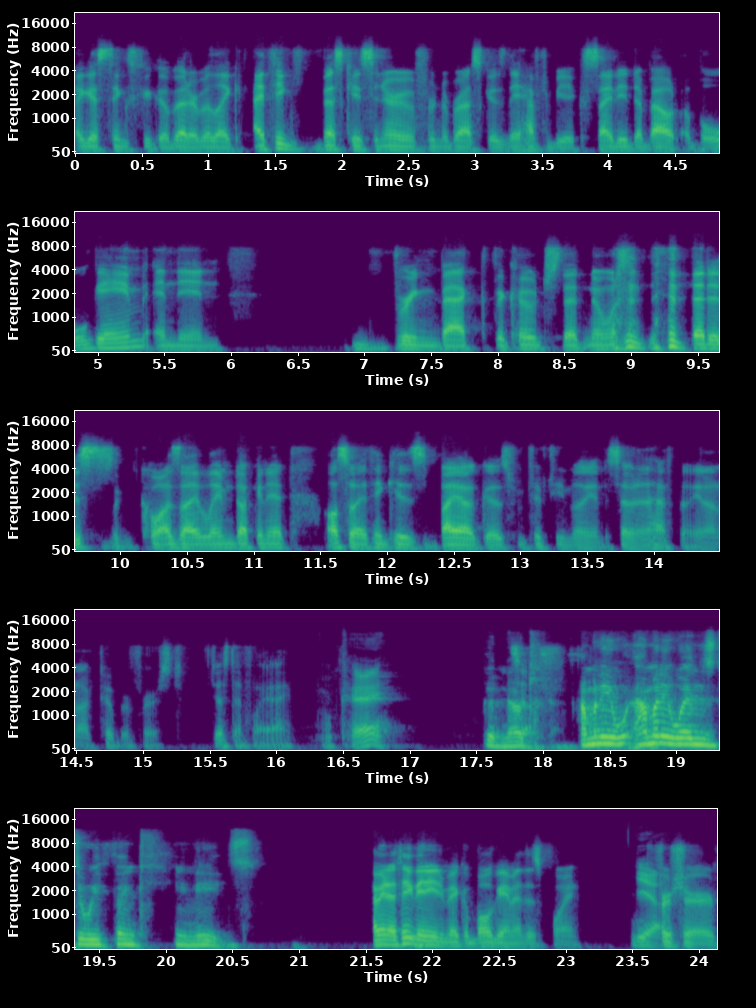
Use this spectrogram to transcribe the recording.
I guess things could go better. But like, I think best case scenario for Nebraska is they have to be excited about a bowl game, and then bring back the coach that no one that is quasi lame ducking it. Also, I think his buyout goes from 15 million to seven and a half million on October 1st. Just FYI. Okay. Good note. So- How many how many wins do we think he needs? I mean, I think they need to make a bowl game at this point Yeah. for sure.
